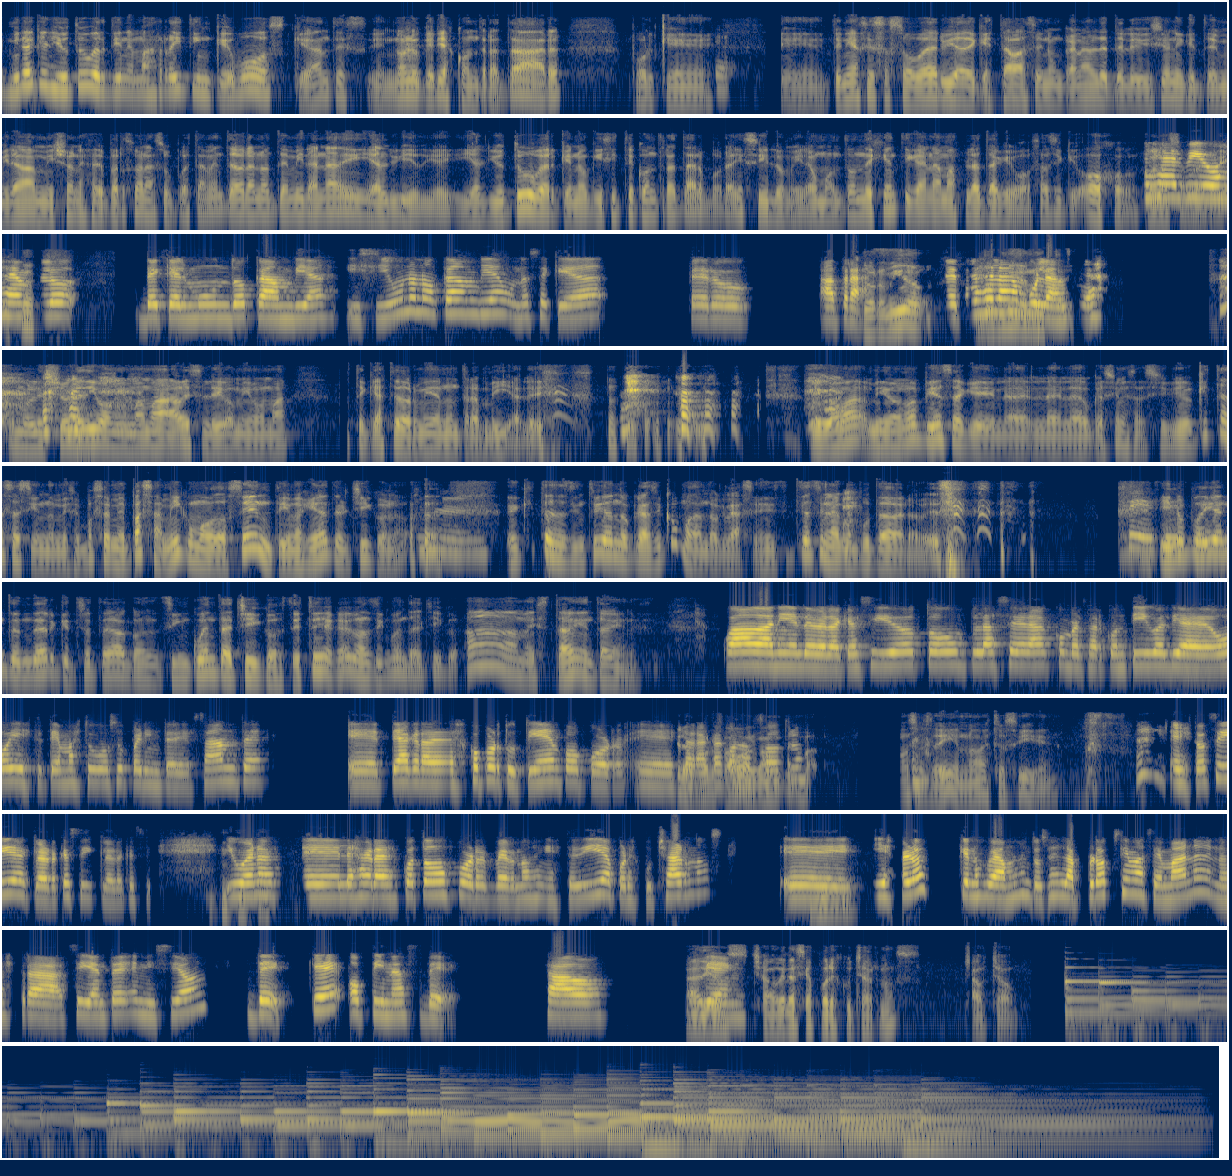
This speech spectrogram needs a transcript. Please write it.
Mira que el youtuber tiene más rating que vos, que antes eh, no lo querías contratar, porque... Eh, tenías esa soberbia de que estabas en un canal de televisión y que te miraban millones de personas, supuestamente ahora no te mira nadie y al, y al youtuber que no quisiste contratar por ahí sí lo mira un montón de gente y gana más plata que vos, así que ojo. es el vivo ejemplo de que el mundo cambia y si uno no cambia, uno se queda, pero atrás, dormido, detrás de la ambulancia. como yo le digo a mi mamá, a veces le digo a mi mamá, te quedaste dormida en un tranvía, le mi mamá, mi mamá piensa que la, la, educación es así. ¿qué estás haciendo? Me dice, vos me pasa a mí como docente, imagínate el chico, ¿no? ¿Qué estás haciendo? Estoy dando clases. ¿Cómo dando clases? Estás en la computadora, ¿ves? y no podía entender que yo estaba con 50 chicos. Estoy acá con 50 chicos. Ah, me, está bien, está bien. Wow, Daniel, de verdad que ha sido todo un placer conversar contigo el día de hoy. Este tema estuvo súper interesante. Eh, te agradezco por tu tiempo, por eh, estar acá con nosotros. Vamos, a seguir, ¿no? Esto sigue. Esto sigue, claro que sí, claro que sí. Y bueno, eh, les agradezco a todos por vernos en este día, por escucharnos. y espero que nos veamos entonces la próxima semana en nuestra siguiente emisión de ¿Qué opinas de? Chao. Adiós, chao, gracias por escucharnos. Chao, chao.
